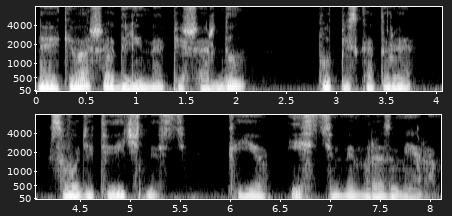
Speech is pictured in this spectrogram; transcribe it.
Навеки ваша Аделина Пишардон, подпись, которая сводит вечность к ее истинным размерам.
